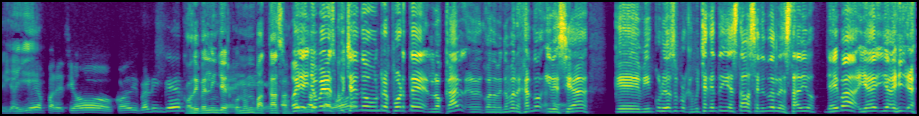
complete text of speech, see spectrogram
Sí. y ahí apareció Cody Bellinger. Cody Bellinger con un Eh, batazo. Oye, yo venía escuchando un reporte local eh, cuando venía manejando y decía que bien curioso porque mucha gente ya estaba saliendo del estadio. Ya iba, ya, ya, ya,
